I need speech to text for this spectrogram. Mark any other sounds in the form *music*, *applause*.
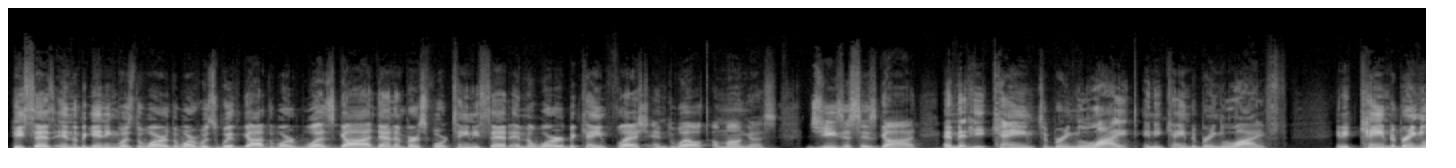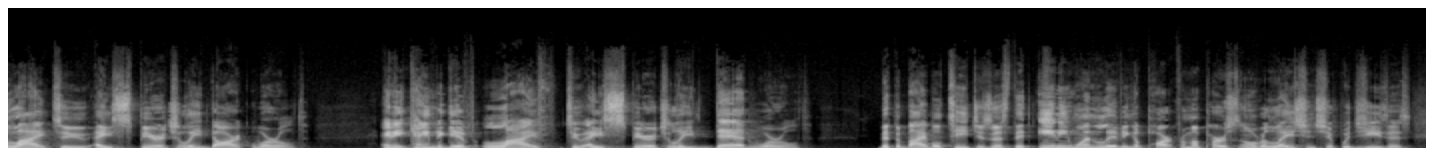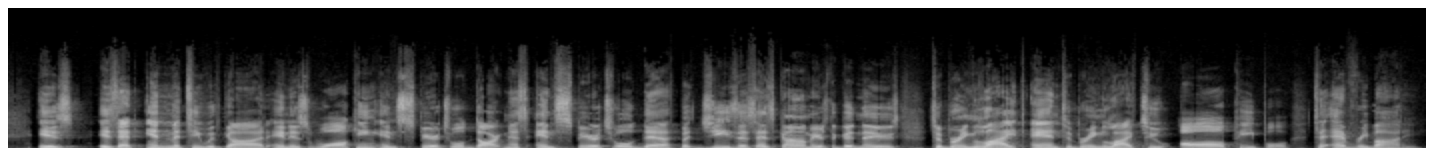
He says, In the beginning was the Word, the Word was with God, the Word was God. Down in verse 14, he said, And the Word became flesh and dwelt among us. Jesus is God, and that He came to bring light and He came to bring life. And He came to bring light to a spiritually dark world and he came to give life to a spiritually dead world. That the Bible teaches us that anyone living apart from a personal relationship with Jesus is, is at enmity with God and is walking in spiritual darkness and spiritual death. But Jesus has come, here's the good news, to bring light and to bring life to all people, to everybody.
